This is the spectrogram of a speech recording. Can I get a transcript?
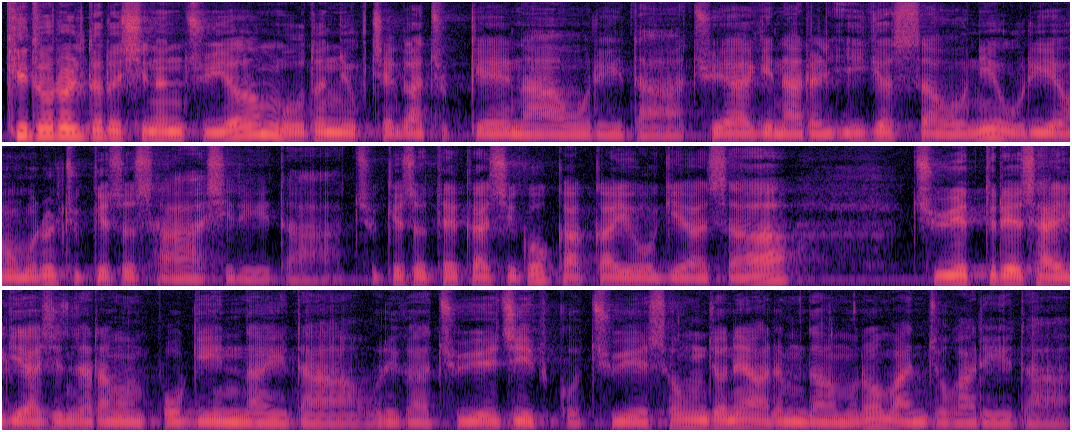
기도를 들으시는 주여 모든 육체가 주께 나오리다 죄악이 나를 이겼사오니 우리의 허물을 주께서 사하시리이다 주께서 택하시고 가까이 오게 하사 주의 뜰에 살게 하신 사람은 복이 있나이다 우리가 주의 집 곧 주의 성전의 아름다움으로 만족하리이다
